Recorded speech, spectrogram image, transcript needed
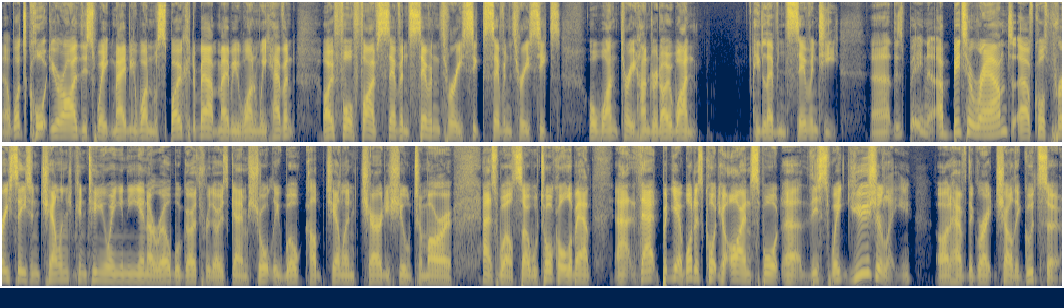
Uh, what's caught your eye this week? Maybe one was spoken about, maybe one we haven't. 0457 736 736 or 1300 01 1170. Uh, there's been a bit around. Uh, of course, pre-season challenge continuing in the NRL. We'll go through those games shortly. World Cup challenge, Charity Shield tomorrow as well. So we'll talk all about uh, that. But yeah, what has caught your eye in sport uh, this week? Usually, I'd have the great Charlie Goodsir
